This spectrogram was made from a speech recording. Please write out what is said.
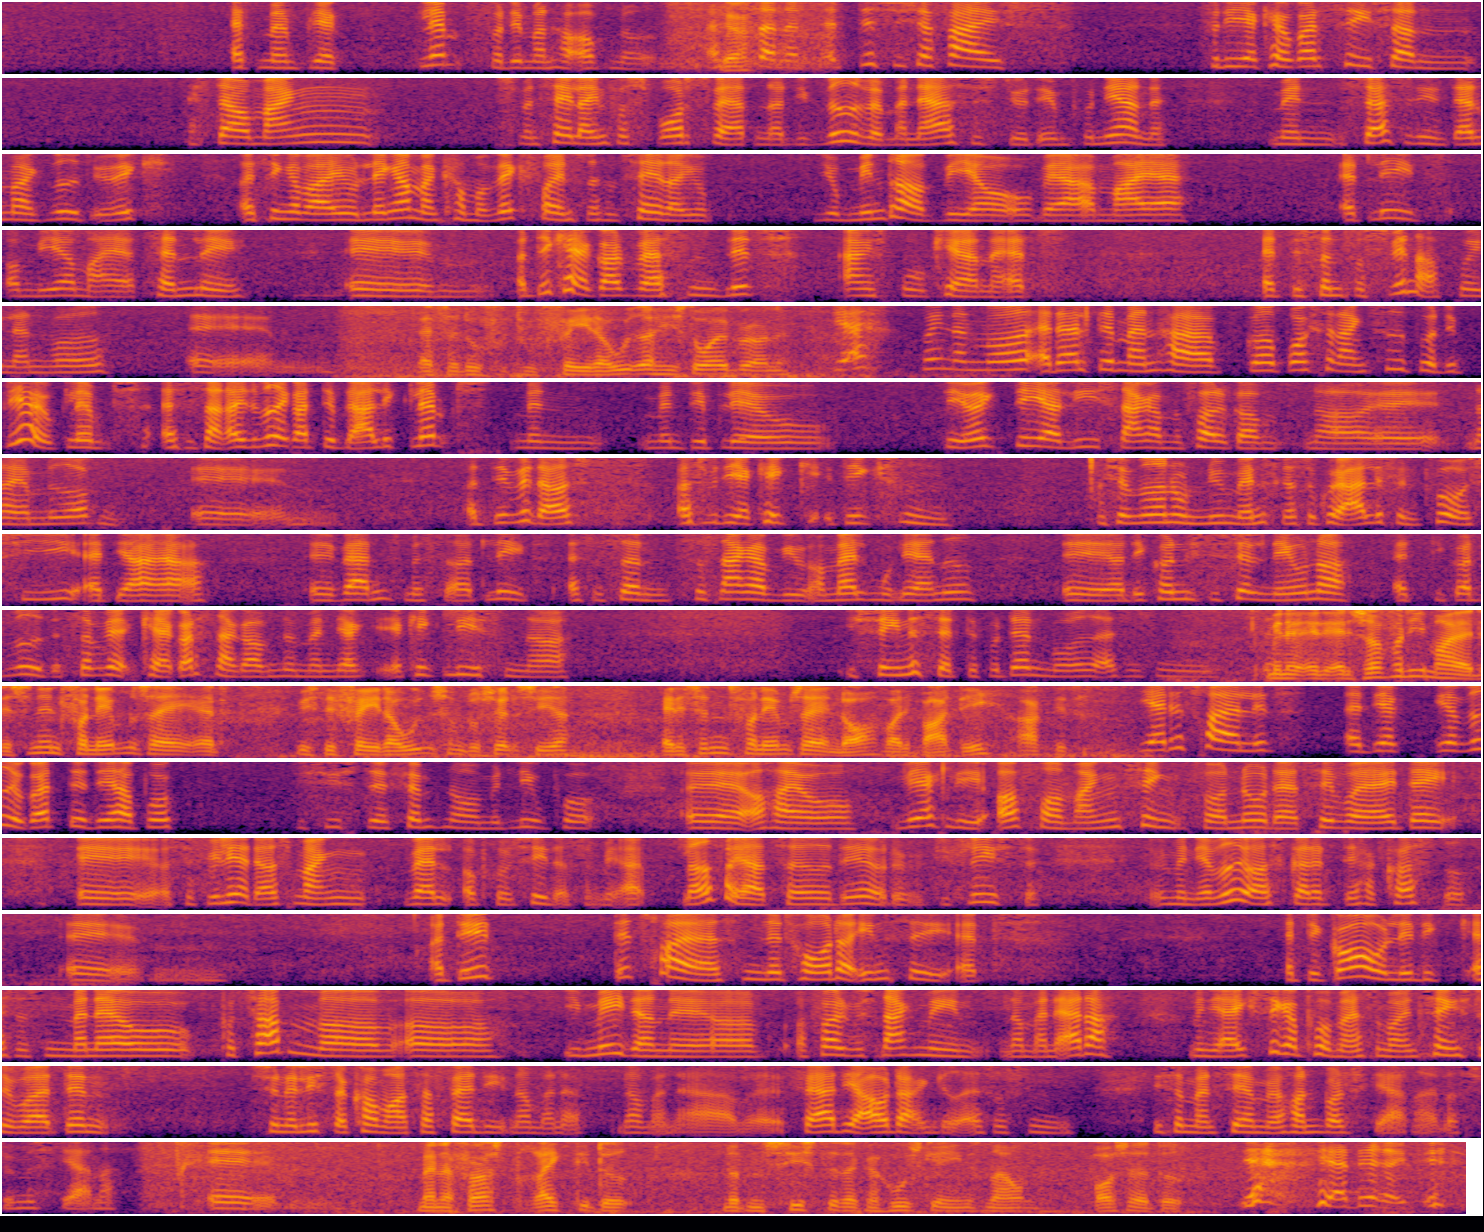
at man bliver glemt for det, man har opnået. Altså Ja. sådan, at, at det synes jeg faktisk, fordi jeg kan jo godt se sådan, altså der er jo mange, hvis man taler inden for sportsverdenen, og de ved, hvem man er, synes de jo, det er imponerende, men størstedelen i Danmark ved det jo ikke. Og jeg tænker bare, jo længere man kommer væk fra ens resultater, jo, jo mindre vil jeg jo være Maja atlet, og mere Maja tandlæge. Øhm, og det kan jeg godt være sådan lidt angstprovokerende, at, at det sådan forsvinder på en eller anden måde. Øhm, Altså, du, du fader ud af historiebøgerne. ja, på en eller anden måde, at alt det, man har gået og brugt så lang tid på, det bliver jo glemt. Altså, så, og jeg ved godt, det bliver aldrig glemt, men, men det bliver jo, det er jo ikke det, jeg lige snakker med folk om, når, øh, når jeg møder dem. Øh, og det vil da også, også fordi jeg kan ikke, det er ikke sådan, hvis jeg møder nogle nye mennesker, så kunne jeg aldrig finde på at sige, at jeg er øh, verdensmester og atlet. Altså sådan, så snakker vi om alt muligt andet. Øh, og det er kun, hvis de selv nævner, at de godt ved det, så vil, kan jeg godt snakke om det, men jeg, jeg kan ikke lige sådan at iscenesætte det på den måde. Altså sådan, Men er, er det så fordi, Maja, er det sådan en fornemmelse af, at hvis det fader ud, som du selv siger, er det sådan en fornemmelse af, nå, var det bare det-agtigt? Ja, det tror jeg lidt. At jeg, jeg ved jo godt, det er det, jeg har brugt de sidste 15 år af mit liv på. Øh, og har jo virkelig offret mange ting for at nå dertil, hvor jeg er i dag. Øh, og selvfølgelig er der også mange valg og prioriteter, som jeg er glad for, at jeg har taget. Det er jo det, de fleste. Men jeg ved jo også godt, at det har kostet. Øh, og det, det tror jeg er sådan lidt hårdt at indse, at, at det går jo lidt... I, altså sådan, man er jo på toppen og, og i medierne, og, og folk vil snakke med en, når man er der. Men jeg er ikke sikker på, at man som orienteringsløber er den journalist, der kommer og tager fat i, når man er, når man er øh, færdig afdanket. Altså sådan, ligesom man ser med håndboldstjerner eller svømmestjerner. Øh, Man er først rigtig død, når den sidste, der kan huske ens navn, også er død. ja, ja, det er rigtigt.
